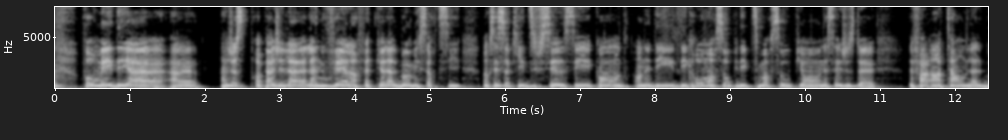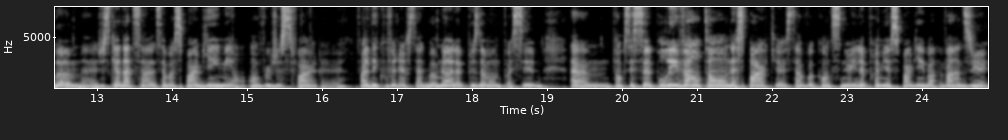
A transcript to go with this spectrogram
pour m'aider à, juste propager la, la, nouvelle, en fait, que l'album est sorti. Donc, c'est ça qui est difficile, c'est qu'on on a des, des, gros morceaux puis des petits morceaux, puis on essaie juste de, de faire entendre l'album. Euh, jusqu'à date, ça, ça, va super bien, mais on, on veut juste faire, euh, faire découvrir cet album-là à le plus de monde possible. Euh, donc, c'est ça. Pour les ventes, on espère que ça va continuer. Le premier est super bien vendu.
